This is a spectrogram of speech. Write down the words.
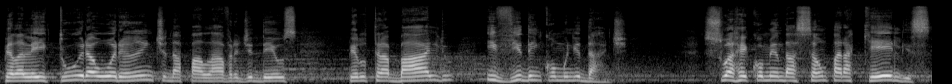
pela leitura orante da palavra de Deus, pelo trabalho e vida em comunidade. Sua recomendação para aqueles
